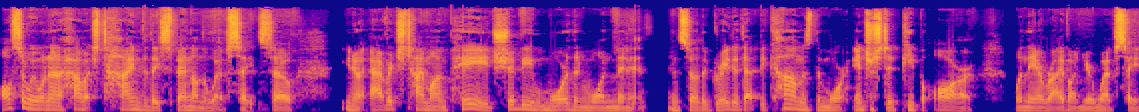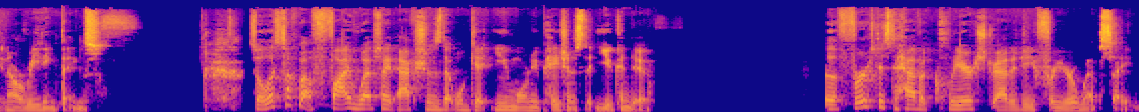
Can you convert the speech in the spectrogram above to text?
Also, we want to know how much time do they spend on the website. So you know, average time on page should be more than one minute. And so the greater that becomes, the more interested people are when they arrive on your website and are reading things. So let's talk about five website actions that will get you more new patients that you can do. So the first is to have a clear strategy for your website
